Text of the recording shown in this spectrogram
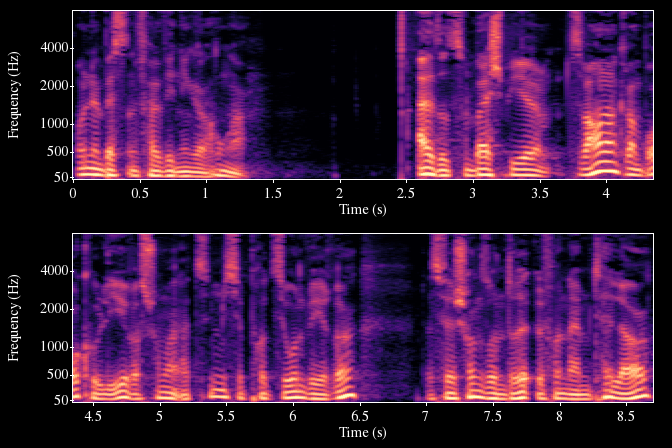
und im besten Fall weniger Hunger. Also zum Beispiel 200 Gramm Brokkoli, was schon mal eine ziemliche Portion wäre, das wäre schon so ein Drittel von deinem Teller,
